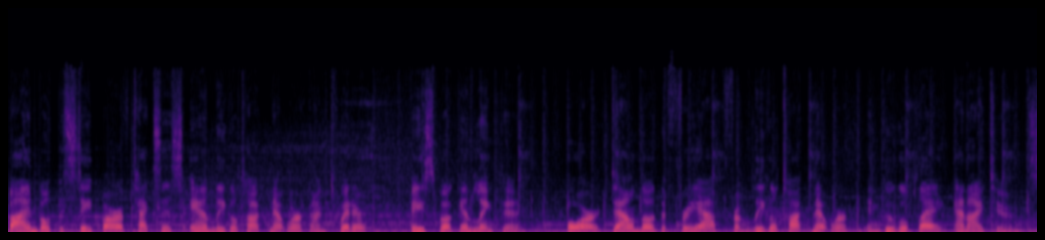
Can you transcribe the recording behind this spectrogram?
Find both the State Bar of Texas and Legal Talk Network on Twitter, Facebook, and LinkedIn, or download the free app from Legal Talk Network in Google Play and iTunes.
